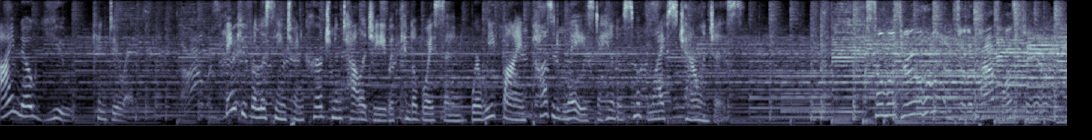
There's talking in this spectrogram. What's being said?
I know you can do it. Thank you for listening to Encouragementology with Kendall Boyson, where we find positive ways to handle some of life's challenges. I stumbled through until the path was clear.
